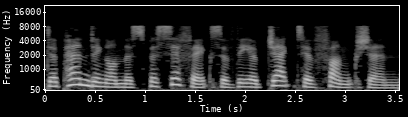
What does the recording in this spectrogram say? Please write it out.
depending on the specifics of the objective function.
